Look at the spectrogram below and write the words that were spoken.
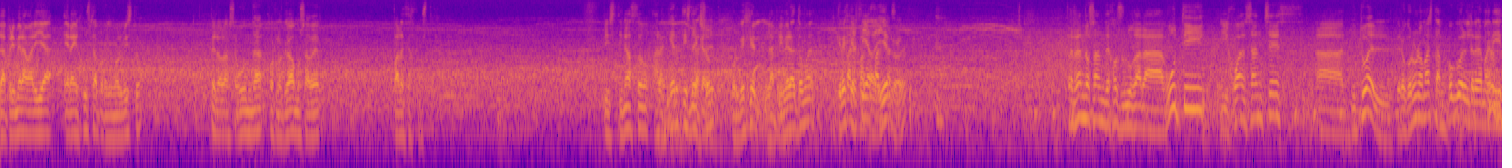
La primera amarilla era injusta por lo que hemos visto. Pero la segunda, por lo que vamos a ver, parece justa. Pistinazo. Ahora, ¿qué artistas son? Porque es que la primera toma, crees que falta de hierro, ¿eh? Fernando Sanz dejó su lugar a Guti y Juan Sánchez a Tutuel. Pero con uno más tampoco el Real Madrid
